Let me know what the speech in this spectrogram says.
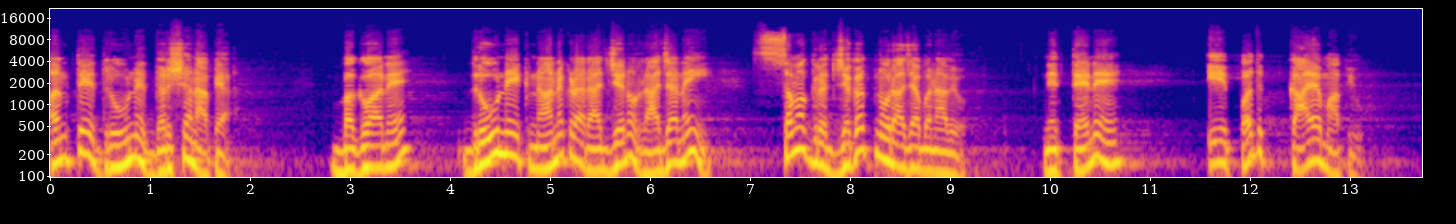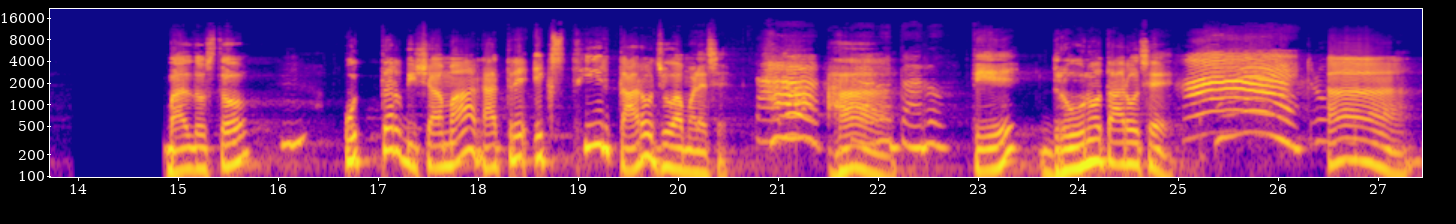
અંતે ધ્રુવને દર્શન આપ્યા ભગવાને ધ્રુવને એક નાનકડા રાજ્યનો રાજા નહીં સમગ્ર જગતનો રાજા બનાવ્યો ને તેને એ પદ કાયમ આપ્યું. બાલ દોસ્તો ઉત્તર દિશામાં રાત્રે એક સ્થિર તારો જોવા મળે છે. હા. હા તે ધ્રુવનો તારો છે. હા. ધ્રુવ હા.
